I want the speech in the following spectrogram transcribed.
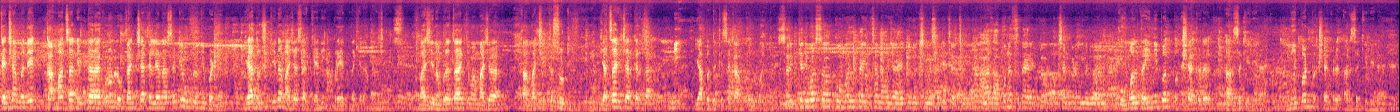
त्याच्यामध्ये कामाचा निपटारा करून लोकांच्या कल्याणासाठी उपयोगी पडणं या दृष्टीनं माझ्यासारख्यांनी प्रयत्न केला पाहिजे. माझी नम्रता किंवा माझ्या कामाची कसोटी याचा विचार करता मी या पद्धतीचं काम करू पाहतो. सर इतके दिवस कोमलताईंचं नाव जे आहे ते लोकसभेसाठी चर्चेत होतं आज आपणच डायरेक्ट पक्षांकडे उमेदवारी. कोमलताईंनी पण पक्षाकडं अर्ज केलेला आहे. मी पण पक्षाकडं अर्ज केलेला आहे.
